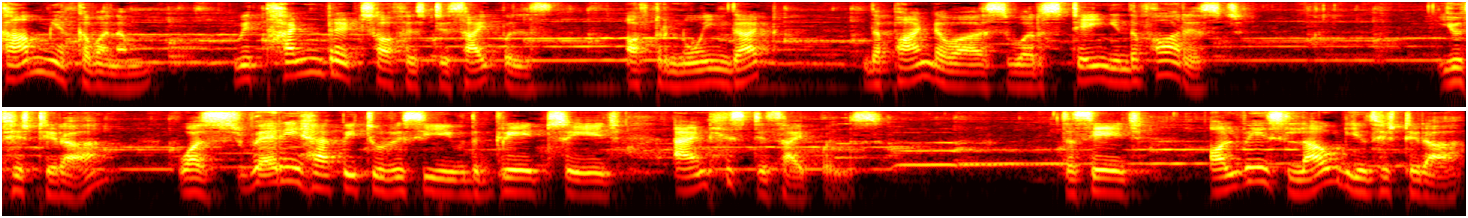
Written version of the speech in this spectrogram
Kamyakavanam with hundreds of his disciples after knowing that the Pandavas were staying in the forest. Yudhishthira was very happy to receive the great sage and his disciples. The sage always loved Yudhishthira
